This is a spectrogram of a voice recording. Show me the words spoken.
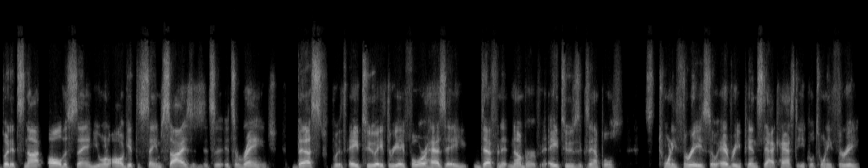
but it's not all the same. You won't all get the same sizes. It's a it's a range. Best with A2, A3, A4 has a definite number. A2's examples 23, so every pin stack has to equal 23.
